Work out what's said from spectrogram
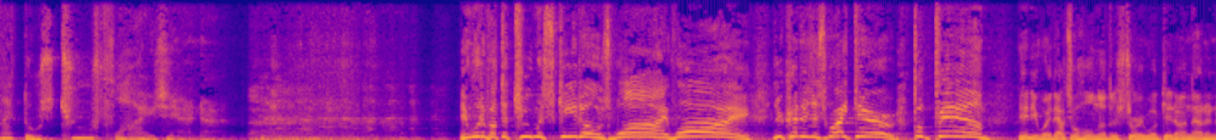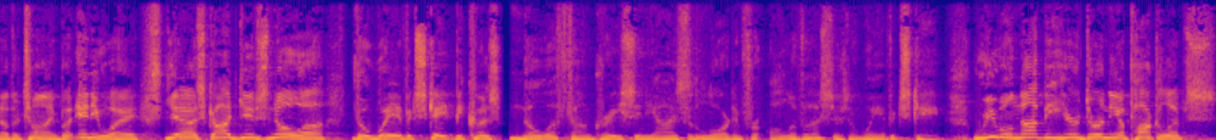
let those two flies in? And what about the two mosquitoes? Why? Why? You could have just right there, but bam! Anyway, that's a whole nother story. We'll get on that another time. But anyway, yes, God gives Noah the way of escape because Noah found grace in the eyes of the Lord. And for all of us, there's a way of escape. We will not be here during the apocalypse.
